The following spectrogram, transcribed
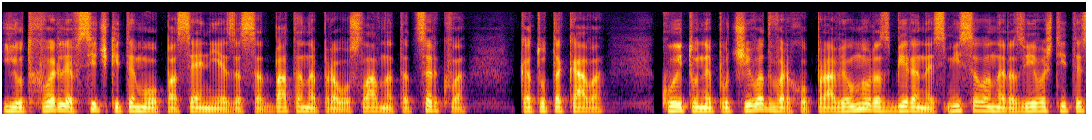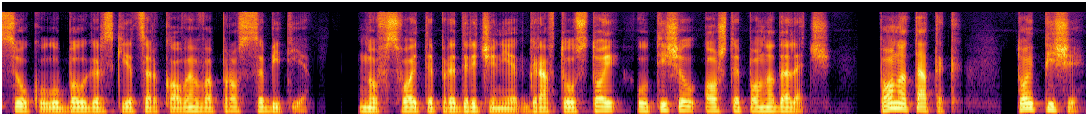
и отхвърля всичките му опасения за съдбата на православната църква, като такава, които не почиват върху правилно разбиране смисъла на развиващите се около българския църковен въпрос събития. Но в своите предричания граф Толстой отишъл още по-надалеч. По-нататък той пише,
